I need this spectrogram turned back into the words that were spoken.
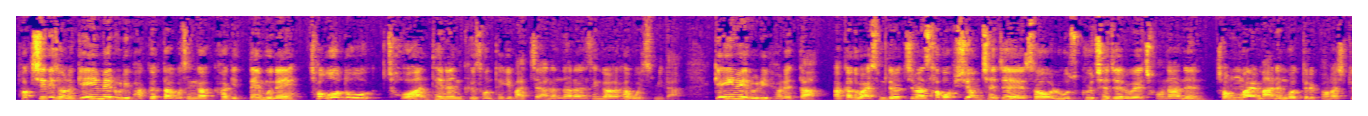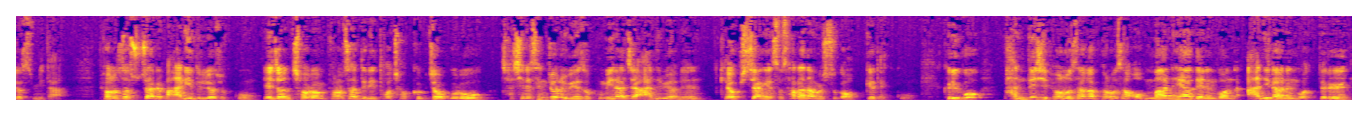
확실히 저는 게임의 룰이 바뀌었다고 생각하기 때문에 적어도 저한테는 그 선택이 맞지 않았나라는 생각을 하고 있습니다. 게임의 룰이 변했다. 아까도 말씀드렸지만 사법시험 체제에서 로스쿨 체제로의 전환은 정말 많은 것들을 변화시켰습니다. 변호사 숫자를 많이 늘려줬고 예전처럼 변호사들이 더 적극적으로 자신의 생존을 위해서 고민하지 않으면은 개업 시장에서 살아남을 수가 없게 됐고 그리고 반드시 변호사가 변호사 업만 해야 되는 건 아니라는 것들을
